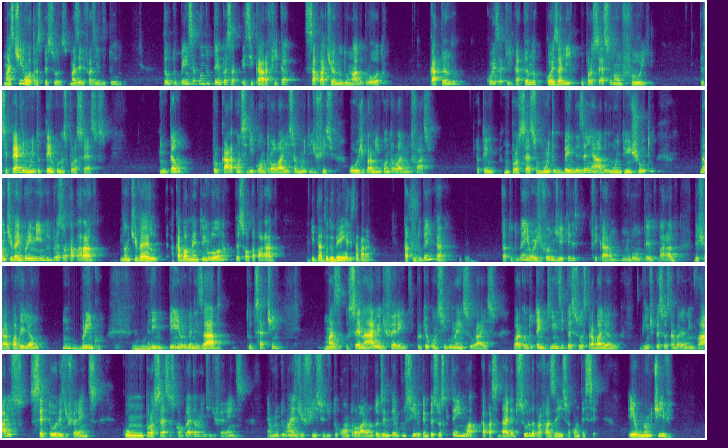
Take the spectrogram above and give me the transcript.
mas tinha outras pessoas, mas ele fazia de tudo. Então tu pensa quanto tempo essa, esse cara fica sapateando de um lado para o outro, catando coisa aqui, catando coisa ali, o processo não flui. Então se perde muito tempo nos processos. Então, para o cara conseguir controlar isso é muito difícil. Hoje, para mim, controlar é muito fácil. Eu tenho um processo muito bem desenhado, muito enxuto. Não tiver imprimindo, o impressor está parado. Não tiver acabamento em lona, o pessoal está parado. E tá tudo bem, ele está parado? Tá tudo bem, cara. Tá tudo bem. Hoje foi um dia que eles ficaram um bom tempo parado. Deixaram o pavilhão um brinco. Uhum. Limpinho, organizado, tudo certinho. mas o cenário é diferente, porque eu consigo mensurar isso. Agora, quando tu tem 15 pessoas trabalhando, 20 pessoas trabalhando em vários setores diferentes, com processos completamente diferentes, é muito mais difícil de tu controlar. Eu não estou dizendo que é impossível, tem pessoas que têm uma capacidade absurda para fazer isso acontecer. Eu não tive.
